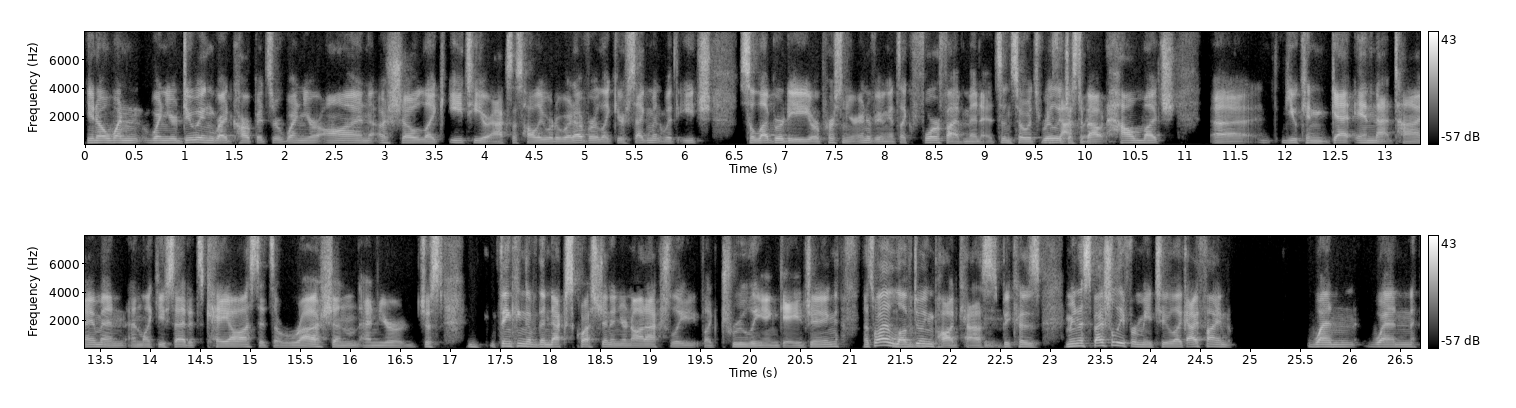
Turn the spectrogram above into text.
you know when when you're doing red carpets or when you're on a show like et or access hollywood or whatever like your segment with each celebrity or person you're interviewing it's like four or five minutes and so it's really just about how much uh you can get in that time and and like you said it's chaos it's a rush and and you're just thinking of the next question and you're not actually like truly engaging. That's why I love Mhm. doing podcasts because I mean, especially for me too, like I find when when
